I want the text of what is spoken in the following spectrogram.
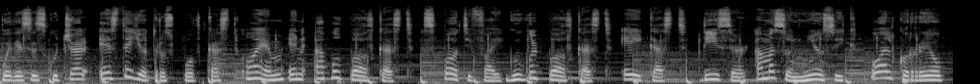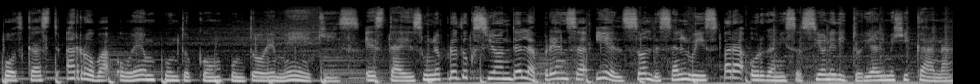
Puedes escuchar este y otros podcasts OM en Apple Podcast, Spotify, Google Podcast, Acast, Deezer, Amazon Music o al correo podcast@om.com.mx. Esta es una producción de La Prensa y El Sol de San Luis para Organización Editorial Mexicana.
